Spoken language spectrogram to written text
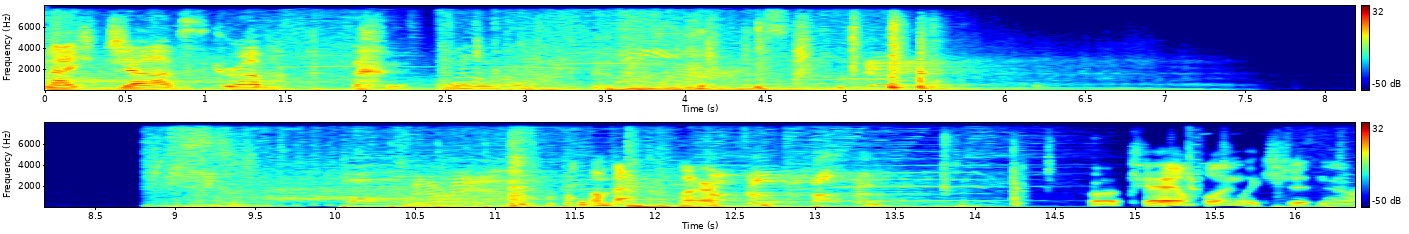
Nice job, scrub. I'm back. Alright. Okay, I'm playing like shit now.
